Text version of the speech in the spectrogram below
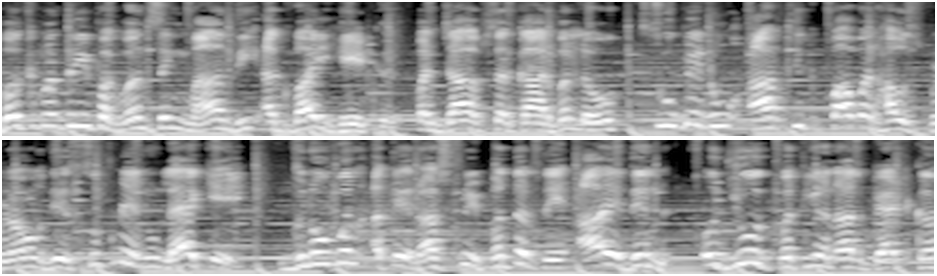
ਮੁੱਖ ਮੰਤਰੀ ਭਗਵੰਤ ਸਿੰਘ ਮਾਨ ਦੀ ਅਗਵਾਈ ਹੇਠ ਪੰਜਾਬ ਸਰਕਾਰ ਵੱਲੋਂ ਸੂਬੇ ਨੂੰ ਆਰਥਿਕ ਪਾਵਰ ਹਾਊਸ ਬਣਾਉਣ ਦੇ ਸੁਪਨੇ ਨੂੰ ਲੈ ਕੇ ਗਲੋਬਲ ਅਤੇ ਰਾਸ਼ਟਰੀ ਪੱਧਰ ਤੇ ਆਏ ਦਿਨ ਉਦਯੋਗਪਤੀਆਂ ਨਾਲ ਬੈਠਕਾਂ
